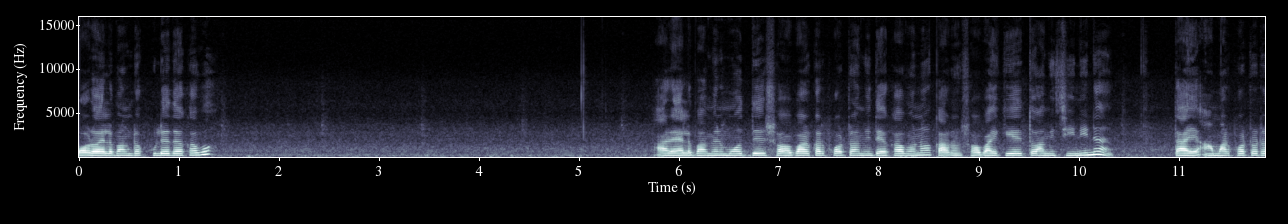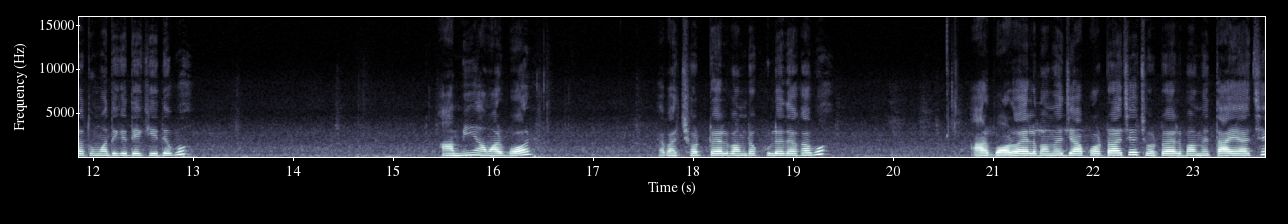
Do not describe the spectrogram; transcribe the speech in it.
বড় অ্যালবামটা খুলে দেখাবো। আর অ্যালবামের মধ্যে সবারকার ফটো আমি দেখাবো না, কারণ সবাইকে তো আমি চিনি না, তাই আমার ফটোটা তোমাদেরকে দেখিয়ে দেবো। আমি, আমার বর। এবার ছোট্ট অ্যালবামটা খুলে দেখাবো। আর বড় অ্যালবামে যা ফটো আছে, ছোট অ্যালবামে তাই আছে।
